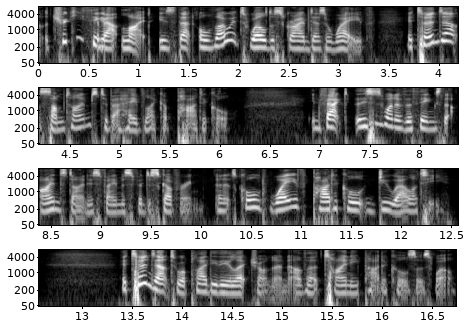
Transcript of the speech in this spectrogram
the tricky thing about light is that although it's well described as a wave, it turns out sometimes to behave like a particle. In fact, this is one of the things that Einstein is famous for discovering, and it's called wave-particle duality. It turns out to apply to the electron and other tiny particles as well.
